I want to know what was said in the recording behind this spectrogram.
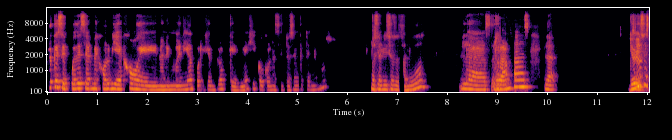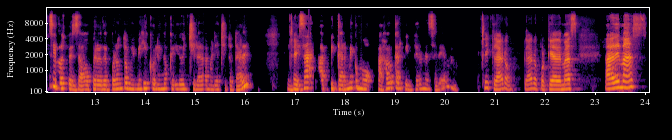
creo que se puede ser mejor viejo en Alemania, por ejemplo, que en México con la situación que tenemos. Los servicios de salud, las rampas, la... Yo no sé si lo has pensado, pero de pronto mi México lindo, querido, enchilada mariachi total, empieza a picarme como pájaro carpintero en el cerebro. Sí, claro, claro, porque además, además,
